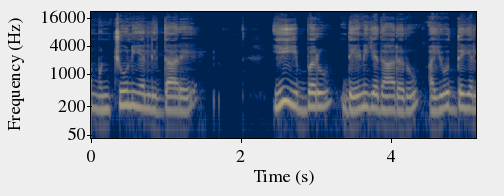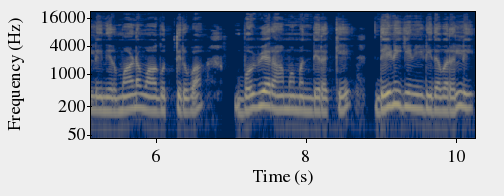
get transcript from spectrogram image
ಮುಂಚೂಣಿಯಲ್ಲಿದ್ದಾರೆ. ಈ ಇಬ್ಬರು ದೇಣಿಗೆದಾರರು ಅಯೋಧ್ಯೆಯಲ್ಲಿ ನಿರ್ಮಾಣವಾಗುತ್ತಿರುವ ಭವ್ಯ ರಾಮ ಮಂದಿರಕ್ಕೆ ದೇಣಿಗೆ ನೀಡಿದವರಲ್ಲಿ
